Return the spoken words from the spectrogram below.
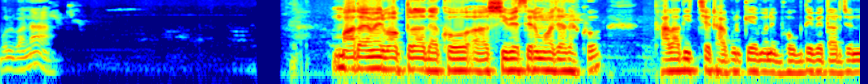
বলব না। মাদায়ামের ভক্তরা দেখো শিবেশের মজা দেখো। থালা দিচ্ছে ঠাকুরকে মানে ভোগ দেবে তার জন্য।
